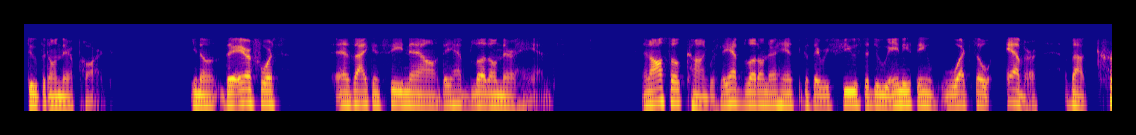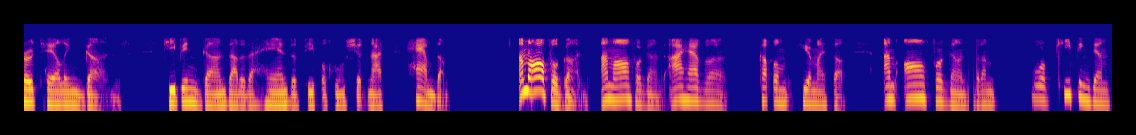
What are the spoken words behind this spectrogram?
stupid on their part you know, the Air Force, as I can see now, they have blood on their hands. And also Congress, they have blood on their hands because they refuse to do anything whatsoever about curtailing guns, keeping guns out of the hands of people who should not have them. I'm all for guns. I'm all for guns. I have a couple here myself. I'm all for guns, but I'm for keeping them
